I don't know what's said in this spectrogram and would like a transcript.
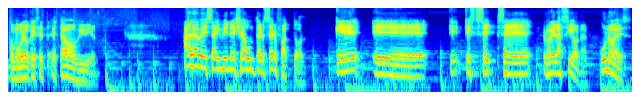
como lo que estábamos viviendo. A la vez ahí viene ya un tercer factor que, eh, que, se, se relacionan. Uno es,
